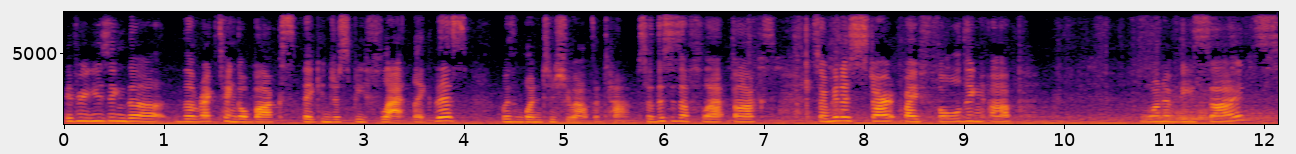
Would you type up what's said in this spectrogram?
If you're using the, the rectangle box, they can just be flat like this with one tissue out the top. So this is a flat box. So I'm gonna start by folding up one of these sides.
